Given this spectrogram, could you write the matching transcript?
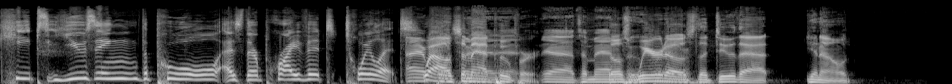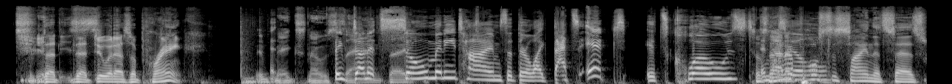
keeps using the pool as their private toilet. I Well, it's a mad pooper. Yeah, it's a mad Those pooper. weirdos that do that, you know, that Jeez. that do it as a prank. It makes no sense. They've done it so many times that they're like, "That's it. It's closed." So it's Why not not until post a sign that says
